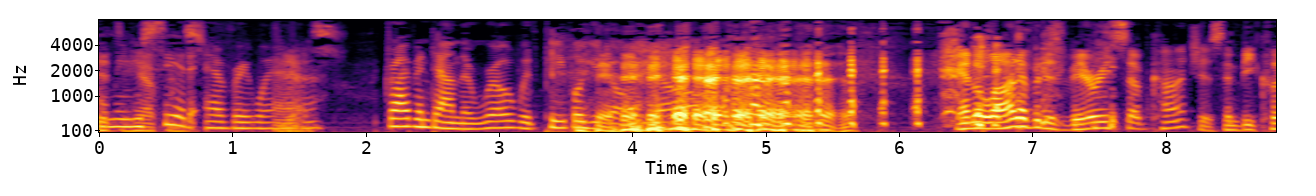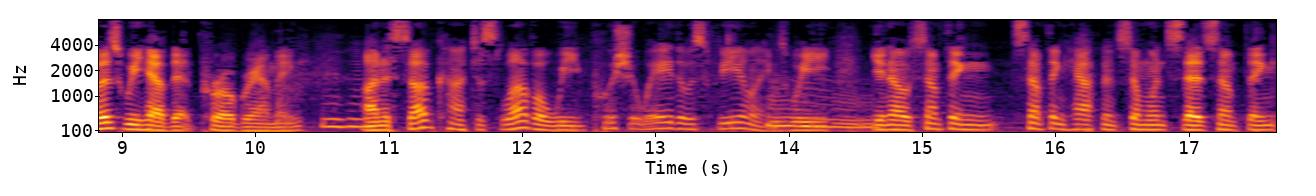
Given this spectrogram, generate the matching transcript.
I mean, you see it everywhere. Yes. Driving down the road with people you don't know. and a lot of it is very subconscious. And because we have that programming Mm-hmm. on a subconscious level, we push away those feelings. We, Mm. you know, something something happens, someone says something,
